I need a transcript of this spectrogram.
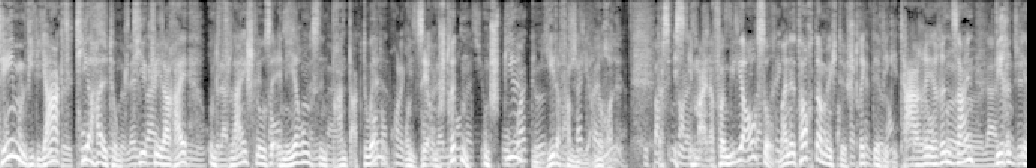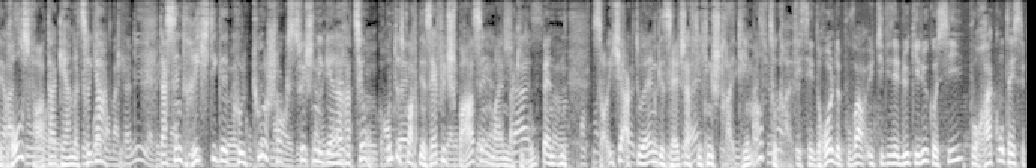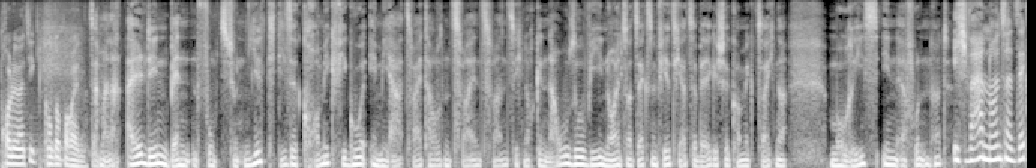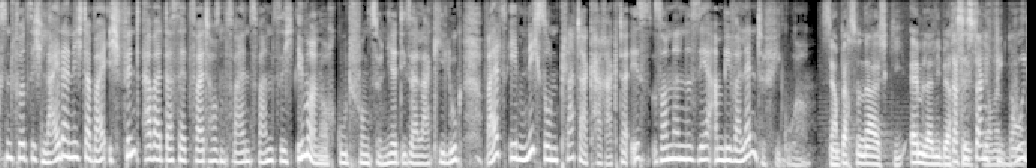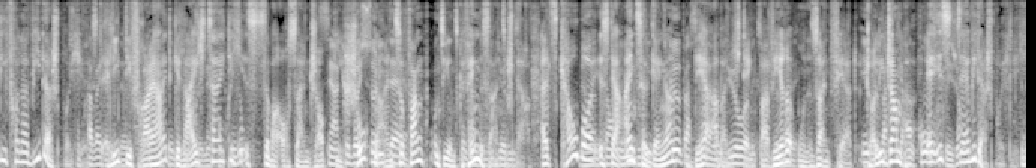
Themen wie die Jagd, Tierhaltung, Tierquälerei und fleischlose Ernährung sind brandaktuell und sehr umstritten und spielen in jeder Familie eine Rolle. Das ist in meiner Familie auch so. Meine Tochter möchte strikte Vegetarierin sein, während ihr Großvater gerne zur Jagd geht. Das sind richtige Kulturschocks zwischen den Generationen. Und Und es macht mir sehr viel Spaß, in meinen Lucky Luke-Bänden solche aktuellen gesellschaftlichen Streitthemen aufzugreifen. Sag mal, nach all den Bänden funktioniert diese Comicfigur im Jahr 2022 noch genauso wie 1946, als der belgische Comiczeichner Maurice ihn erfunden hat? Ich war 1946 leider nicht dabei. Ich finde aber, dass er 2022 immer noch gut funktioniert, dieser Lucky Luke, weil es eben nicht so ein platter Charakter ist, sondern eine sehr ambivalente Figur. Das ist eine Figur, die voller Widersprüche ist. Er liebt die Freiheit, gleichzeitig ist es aber auch sein Job, die Schurken einzufangen und sie ins Gefängnis einzusperren. Als Cowboy ist er Einzelgänger, der aber nicht denkbar wäre ohne sein Pferd, Jolly Jumper. Er ist sehr widersprüchlich.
